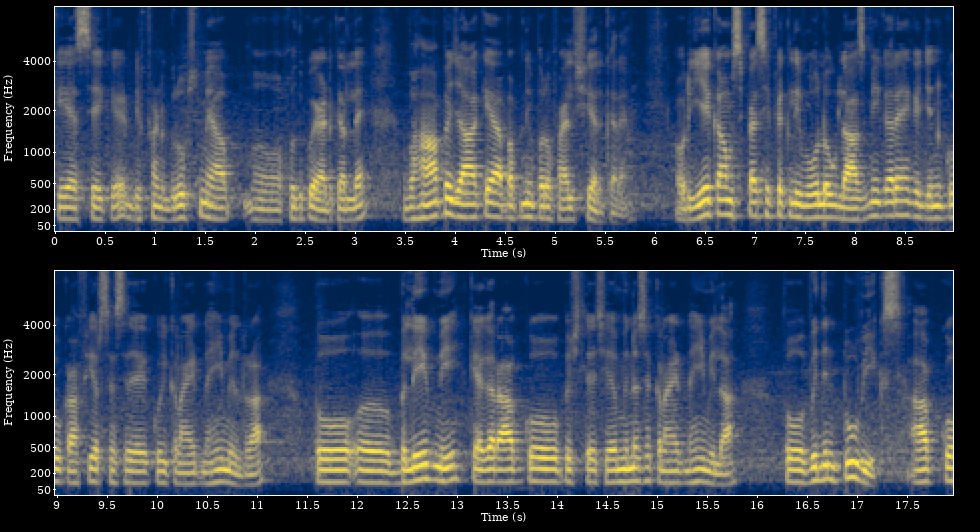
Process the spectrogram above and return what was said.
के एस ए के डिफरेंट ग्रुप्स में आप ख़ुद को ऐड कर लें। वहाँ पे जाके आप अपनी प्रोफ़ाइल शेयर करें। और ये काम स्पेसिफ़िकली वो लोग लाजमी करें कि जिनको काफ़ी अरसे से कोई क्लाइंट नहीं मिल रहा। तो बिलीव मी कि अगर आपको पिछले छः महीने से क्लाइंट नहीं मिला तो विद इन टू वीक्स आपको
